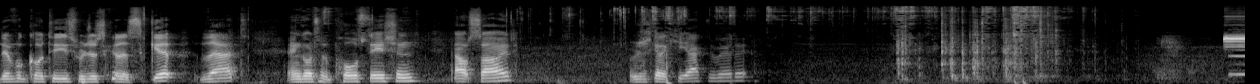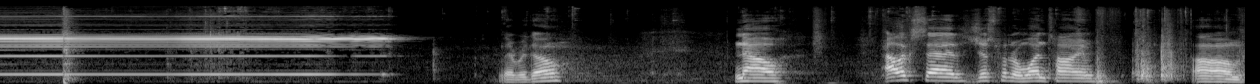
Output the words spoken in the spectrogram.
difficulties. We're just gonna skip that and go to the pull station outside. We're just gonna key activate it. There we go. Now, Alex said just for the one time, um,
